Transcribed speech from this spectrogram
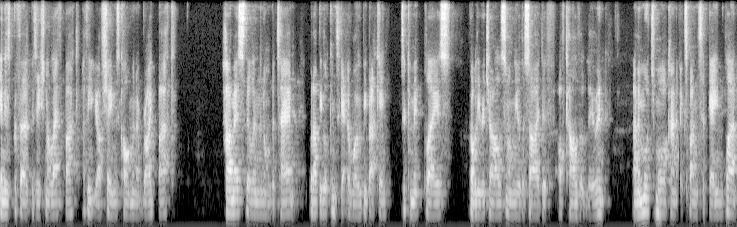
in his preferred position at left back. I think you have Seamus Coleman at right back. James still in the number 10 but I'd be looking to get Iwobi back in to commit players, probably Richarlison on the other side of, of Calvert Lewin, and a much more kind of expansive game plan.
